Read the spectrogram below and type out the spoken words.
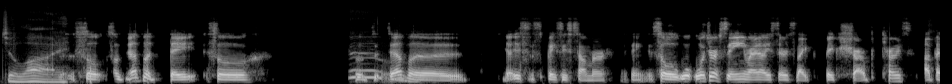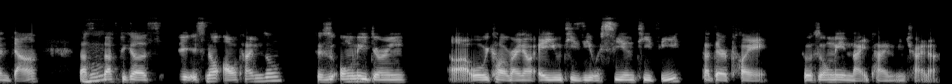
July. So so they have a day. So so they have a yeah. It's basically summer, I think. So what you're saying right now is there's like big sharp turns up and down. That's mm-hmm. that's because it's not all time zone. It's only during uh, what we call right now AUTZ or CNTZ that they're playing. So it's only nighttime in China.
